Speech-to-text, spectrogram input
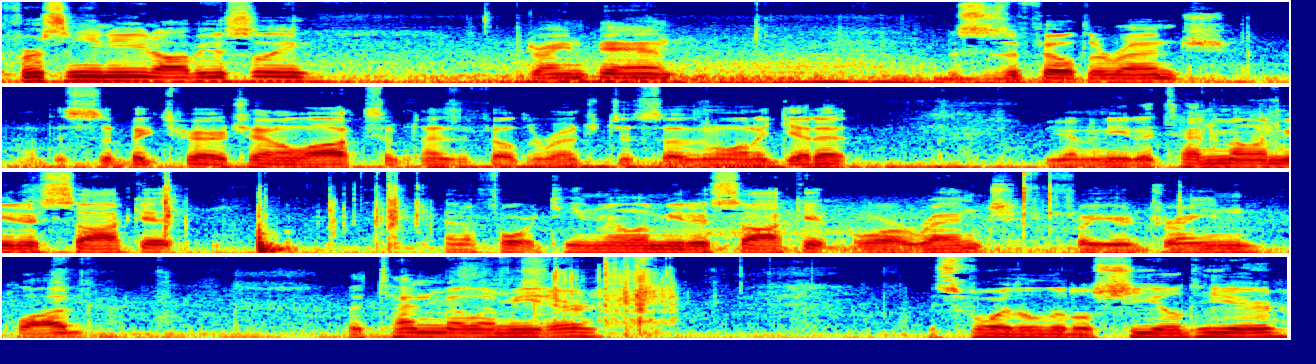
First thing you need, obviously, drain pan. This is a filter wrench. This is a big pair of channel lock. Sometimes the filter wrench just doesn't want to get it. You're going to need a 10 millimeter socket and a 14 millimeter socket or a wrench for your drain plug. The 10 millimeter is for the little shield here.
